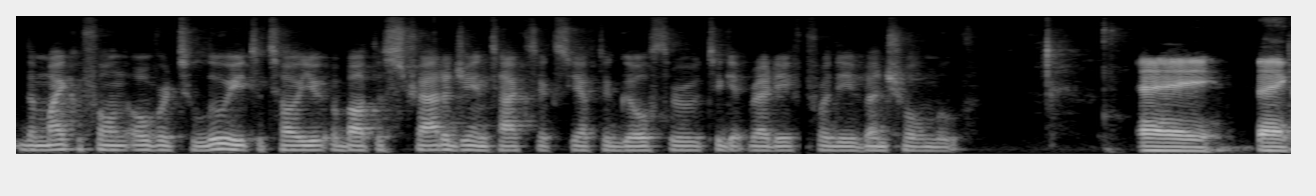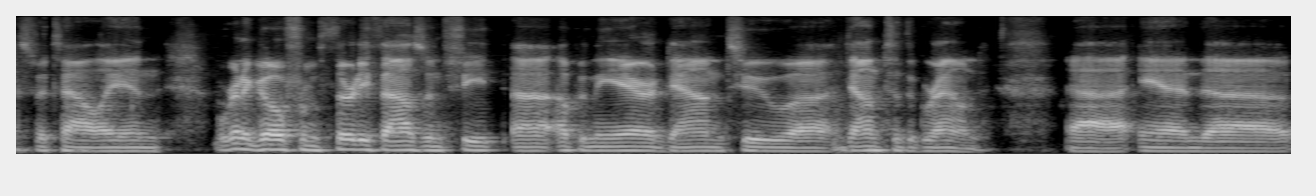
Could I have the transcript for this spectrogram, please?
the microphone over to Louis to tell you about the strategy and tactics you have to go through to get ready for the eventual move. Hey, thanks, Vitaly. And we're going to go from 30,000 feet uh, up in the air down to uh, down to the ground. Uh, and uh,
